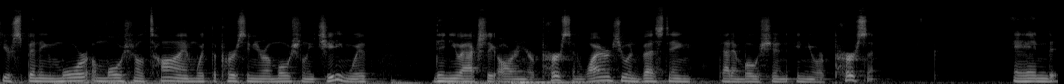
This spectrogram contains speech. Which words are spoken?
you're spending more emotional time with the person you're emotionally cheating with than you actually are in your person. Why aren't you investing that emotion in your person? And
